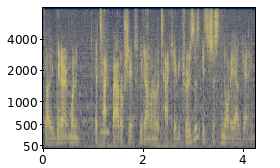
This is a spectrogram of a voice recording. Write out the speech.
So we don't want to attack battleships. We don't want to attack heavy cruisers. It's just not our game.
